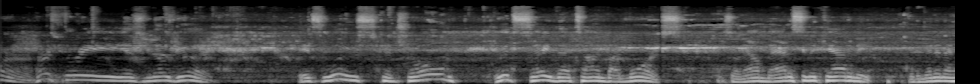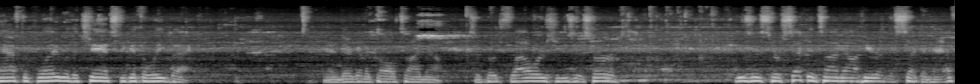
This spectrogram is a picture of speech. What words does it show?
Her three is no good. It's loose, controlled. Good save that time by Morris. So now Madison Academy with a minute and a half to play with a chance to get the lead back. And they're going to call timeout. So Coach Flowers uses her uses her second timeout here in the second half.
